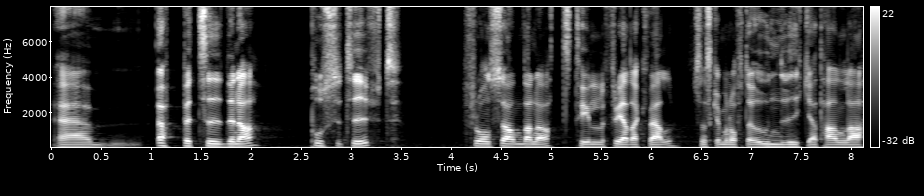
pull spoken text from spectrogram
Eh, öppettiderna, positivt. Från söndag natt till fredag kväll. Sen ska man ofta undvika att handla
